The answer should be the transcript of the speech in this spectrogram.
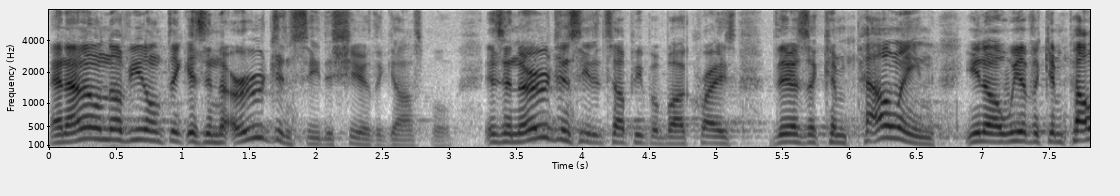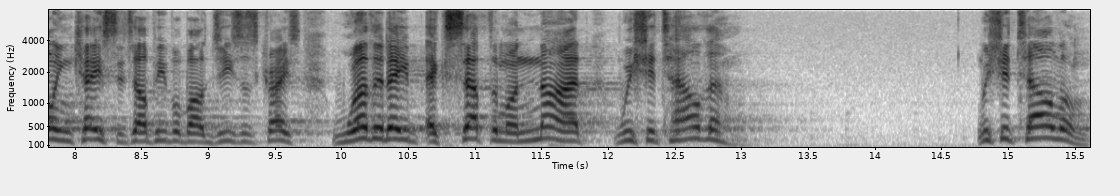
And I don't know if you don't think it's an urgency to share the gospel. It's an urgency to tell people about Christ. There's a compelling, you know, we have a compelling case to tell people about Jesus Christ. Whether they accept them or not, we should tell them. We should tell them.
